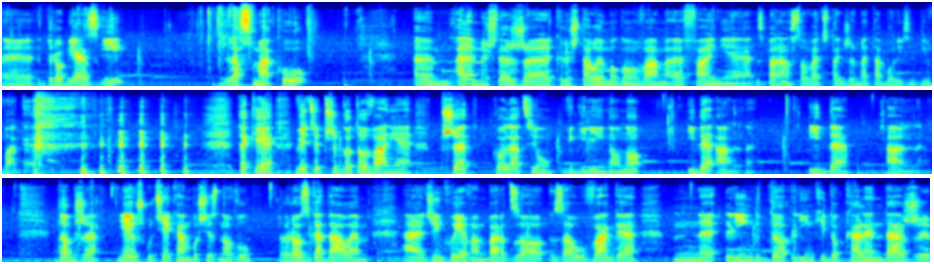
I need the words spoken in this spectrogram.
e, drobiazgi dla smaku. Ale myślę, że kryształy mogą Wam e, fajnie zbalansować także metabolizm i wagę. Takie, wiecie, przygotowanie przed kolacją wigilijną, no idealne. Idealne. Dobrze, ja już uciekam, bo się znowu rozgadałem. E, Dziękuję Wam bardzo za uwagę. Mm, Link do, linki do kalendarzy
